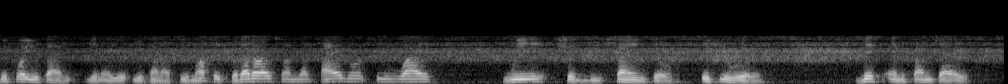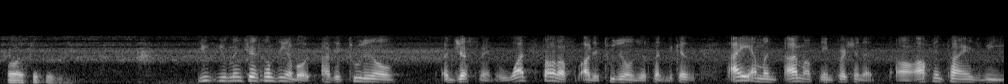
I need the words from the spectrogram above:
before you can, you know, you, you can assume office. But otherwise from that, I don't see why we should be trying to, if you will, disenfranchise our citizens. You, you mentioned something about attitudinal adjustment. What sort of attitudinal adjustment? Because I am I'm of the impression that uh, oftentimes we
